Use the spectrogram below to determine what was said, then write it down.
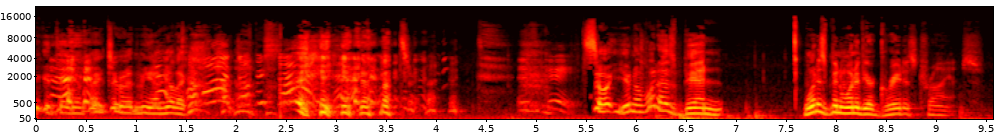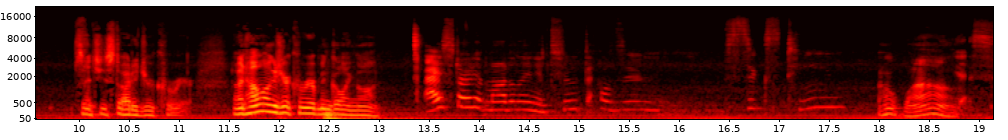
you can take a picture with me, and you're like, Come on, don't be shy. Yeah, that's right. It's great. So you know what has been, what has been one of your greatest triumphs since you started your career? I mean, how long has your career been going on? I started modeling in 2016. Oh wow! Yes.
